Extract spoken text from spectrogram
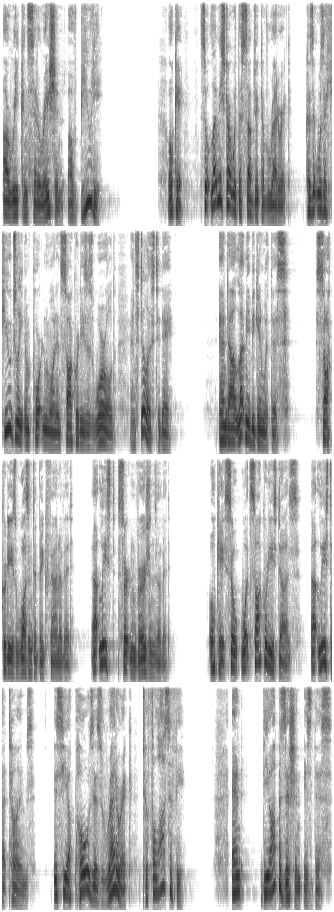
A reconsideration of beauty. Okay, so let me start with the subject of rhetoric, because it was a hugely important one in Socrates' world and still is today. And uh, let me begin with this Socrates wasn't a big fan of it, at least certain versions of it. Okay, so what Socrates does, at least at times, is he opposes rhetoric to philosophy. And the opposition is this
